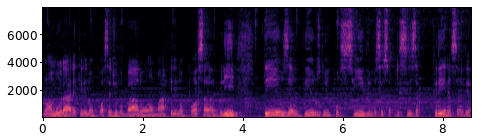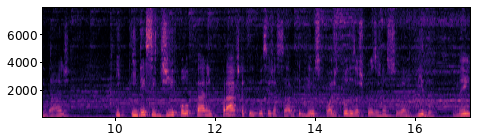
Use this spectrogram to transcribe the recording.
não há muralha que Ele não possa derrubar, não há mar que Ele não possa abrir. Deus é o Deus do impossível, você só precisa crer nessa verdade e, e, decidir colocar em prática aquilo que você já sabe, que Deus pode todas as coisas na sua vida. Amém?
